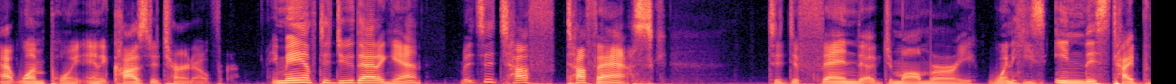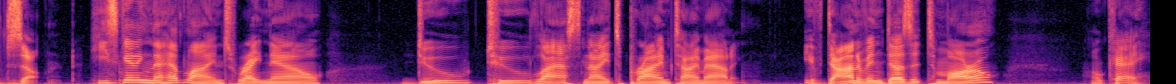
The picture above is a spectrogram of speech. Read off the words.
at one point, and it caused a turnover. He may have to do that again. It's a tough, tough ask to defend a Jamal Murray when he's in this type of zone. He's getting the headlines right now due to last night's primetime outing. If Donovan does it tomorrow, okay,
